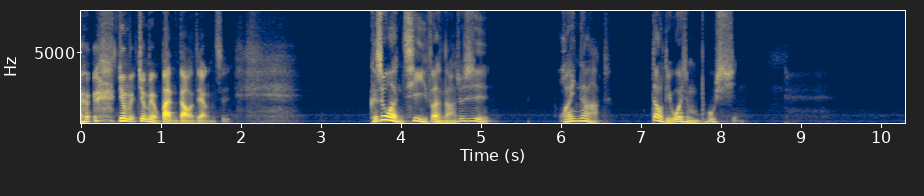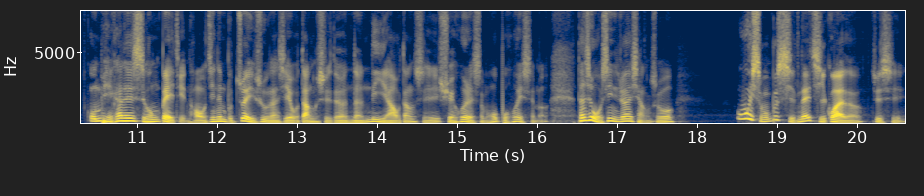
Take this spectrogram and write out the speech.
就没就没有办到这样子。可是我很气愤啊，就是 Why not？到底为什么不行？”我们撇开那些时空背景哈，我今天不赘述那些我当时的能力啊，我当时学会了什么或不会什么，但是我心里就在想说，为什么不行呢？奇怪了，就是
